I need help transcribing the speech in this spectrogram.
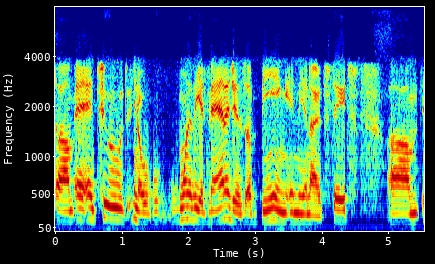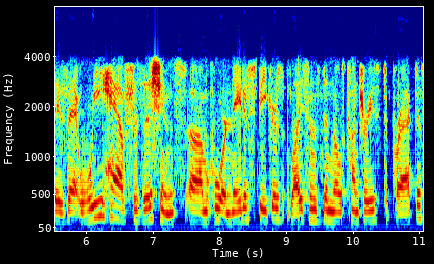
um, and, and to you know, one of the advantages of being in the United States um, is that we have physicians um, who are native speakers, licensed in those countries to practice,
